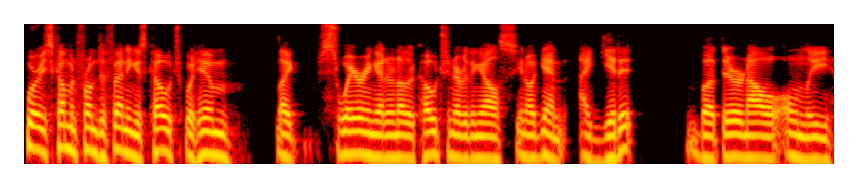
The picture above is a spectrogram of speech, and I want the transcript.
where he's coming from defending his coach, but him like swearing at another coach and everything else. You know, again, I get it, but there are now only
